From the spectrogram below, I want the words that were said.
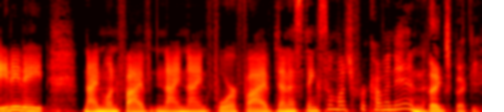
888-915-9945. Dennis, thanks so much for coming in. Thanks, Becky.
